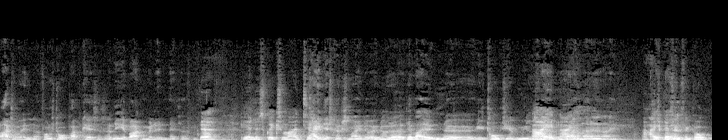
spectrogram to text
radiohandlen og få en stor papkasse, og så ned ad bakken med den. Altså. Ja. Ja, der skulle ikke så meget til. Nej, det er sgu ikke så meget. Det var ikke noget, der, det var jo ikke en øh, elektronisk hjælpemiddel. Nej, nej. Nej, nej, nej. nej. Nej, Det skulle man der, selv finde på.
